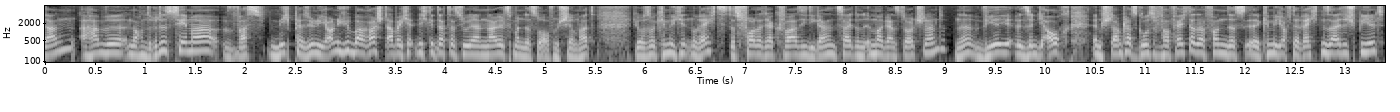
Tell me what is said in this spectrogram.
dann haben wir noch ein drittes Thema, was mich persönlich auch nicht überrascht, aber ich hätte nicht gedacht, dass Julian Nagelsmann das so auf dem Schirm hat. Joshua Kimmich hinten rechts, das fordert ja quasi die ganze Zeit und immer ganz Deutschland. Ne? Wir sind ja auch im Stammplatz große Verfechter davon, dass äh, Kimmich auf der rechten Seite spielt.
